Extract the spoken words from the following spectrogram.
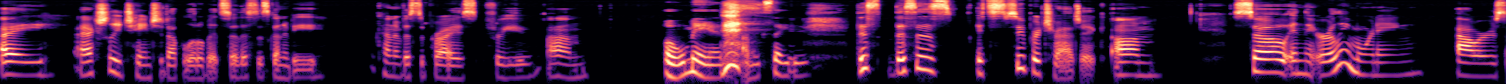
I I actually changed it up a little bit, so this is going to be kind of a surprise for you. Um Oh man, I'm excited. this this is it's super tragic. Um so in the early morning hours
